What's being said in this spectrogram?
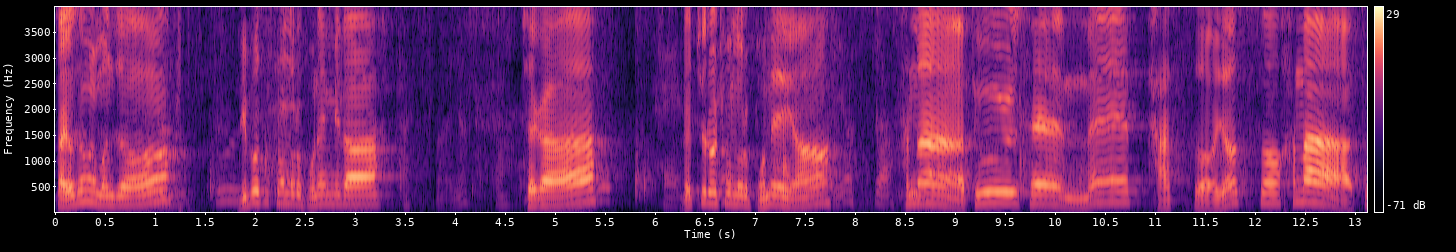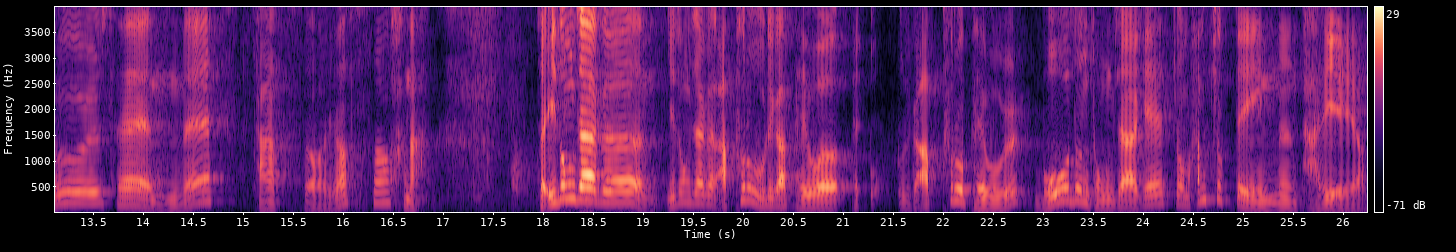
자, 여성을 먼저 리버스 톤으로 보냅니다. 다섯, 여섯, 제가 셋, 내추럴 톤으로 보내요. 다섯, 여섯. 하나, 둘, 셋, 넷, 다섯, 여섯, 하나, 둘, 셋, 넷, 다섯, 여섯, 하나. 자, 이 동작은 이 동작은 앞으로 우리가 배워 배- 우리가 앞으로 배울 모든 동작에 좀 함축되어 있는 발이에요.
